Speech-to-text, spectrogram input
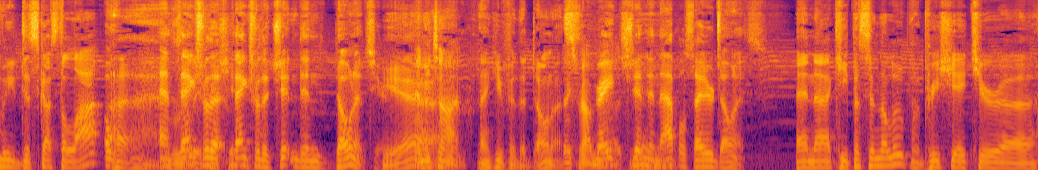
We discussed a lot. Oh, Uh, and really thanks for the it. thanks for the Chittenden donuts here. Yeah. Anytime. Thank you for the donuts. Thanks for having me. Great guys. Chittenden apple cider donuts. And uh, keep us in the loop. Appreciate your. Uh,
